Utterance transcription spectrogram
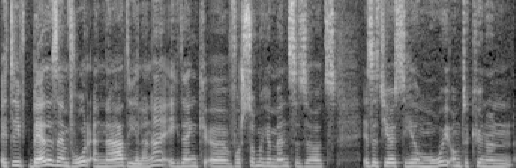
Het heeft beide zijn voor- en nadelen. Hè. Ik denk, uh, voor sommige mensen zou het, is het juist heel mooi om te kunnen,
